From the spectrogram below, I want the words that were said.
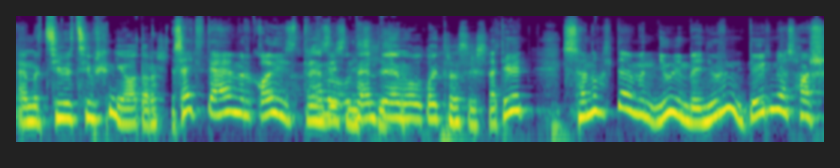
Амар цэвэр цэвэрхэн яваад орш. Сайттай амар гоё transition Танд хийлээ. амар гоё транслейшн. А тэгээд сонирхолтой юм нь юу юм бэ? Ер нь дээрнээс хойш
